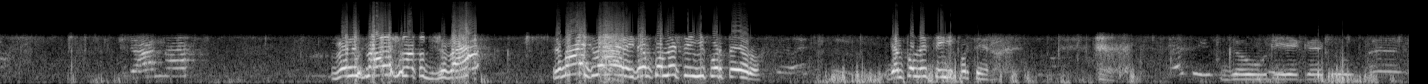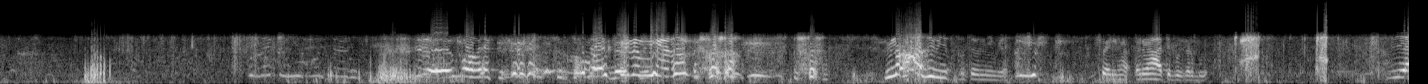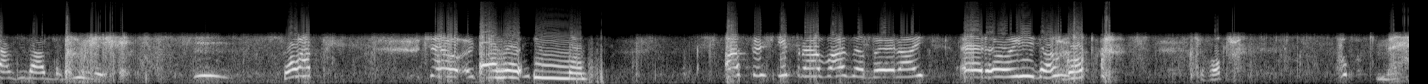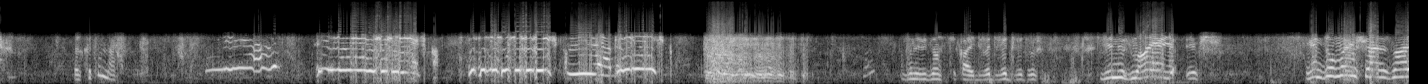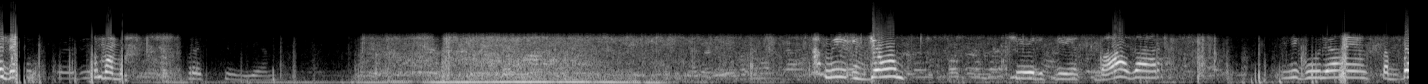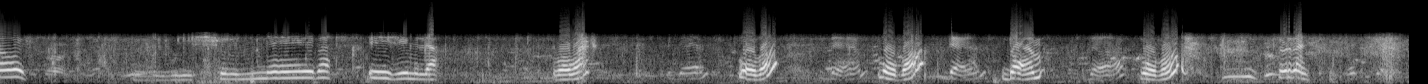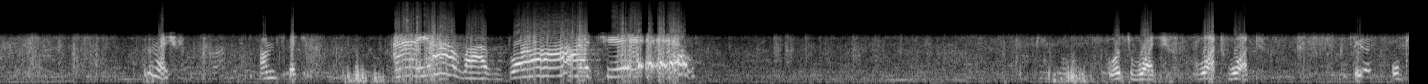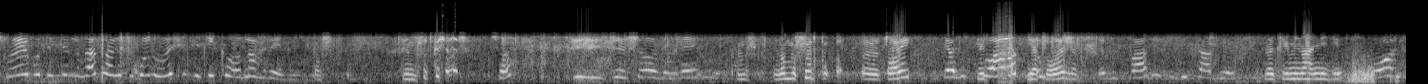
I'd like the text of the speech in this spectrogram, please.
Ви не знали, що вона тут живе? Тримай двері, її квартиру. Йдемо палити її квартиру. Go, digga, go. Не нагадуй мені противне ім'я. Ригати буду зробити. Я знаю. От. Це Але ім'я. авторські права забирай ероїда. Гоп. Гоп. Гоп. Мер. Так это наш. Вони від нас тікають, диви, диви, диви, диви. Він не знає, я- якщо... Він думає, що я не знаю, де його мама працює. А мы идем через весь базар и гуляем с тобой. Выше небо и земля. Вова? Дем, Вова? дем, Вова? дем, Дем? да. Вова? Добрий вечір. Вам диспетчер. А я вас бачив. Вот, вот, вот, вот. Упс. Має бути йти назад, але походу лишиться тільки одна гривня. Ти на шутку сидиш? Що? Що, одна гривня? На маршрутку е, той? Я безплатно. Я теж. Я безплатно тобі саблю. На кримінальний дід. Ой.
